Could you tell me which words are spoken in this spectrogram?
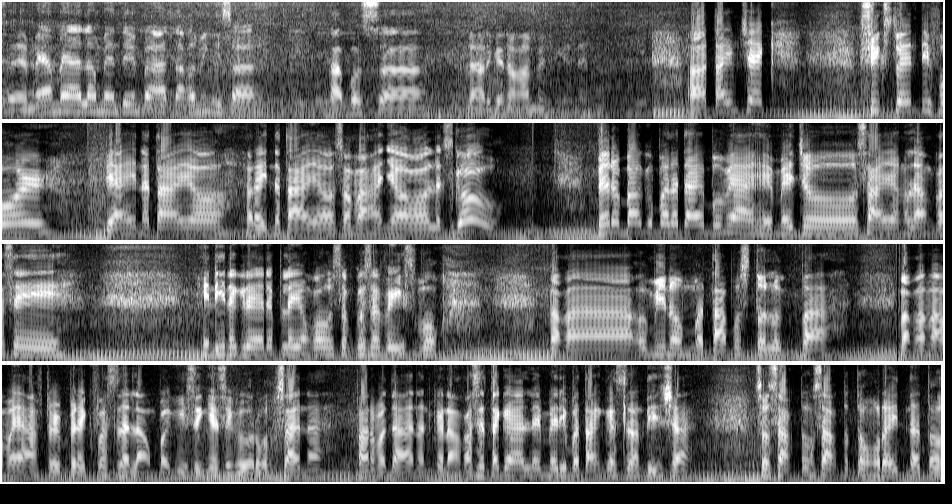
So yan, maya maya lang maintain pa ata kaming isa. Tapos sa larga na kami. Ah, time check 6.24 Biyahe na tayo, ride na tayo Samahan nyo ako, let's go! Pero bago pala tayo bumiyahe Medyo sayang lang kasi Hindi nagre-reply yung kausap ko sa Facebook. Baka uminom tapos tulog pa. Baka mamaya after breakfast na lang Pagising niya siguro, sana Para madaanan ko na. Kasi taga Lemery Batangas lang din siya. So saktong sakto tong ride na to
